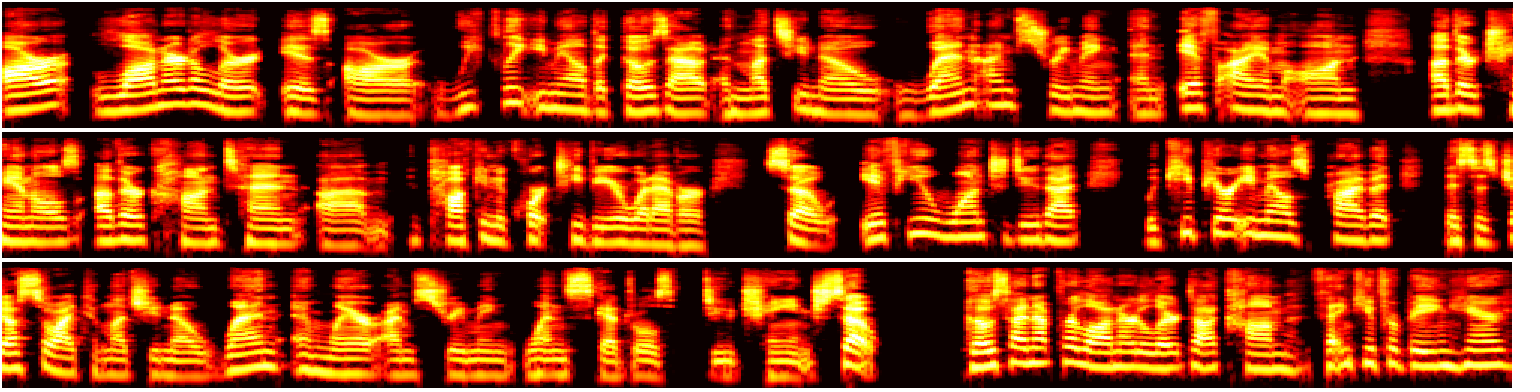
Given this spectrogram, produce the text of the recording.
Our Law Nerd Alert is our weekly email that goes out and lets you know when I'm streaming and if I am on other channels, other content, um, talking to court TV or whatever. So if you want to do that, we keep your emails private. This is just so I can let you know when and where I'm streaming when schedules do change. So go sign up for lawnerdalert.com. Thank you for being here.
